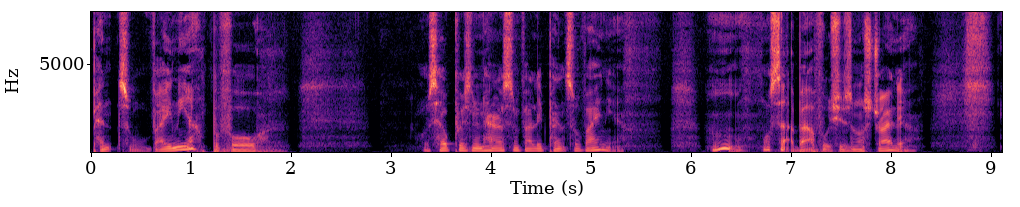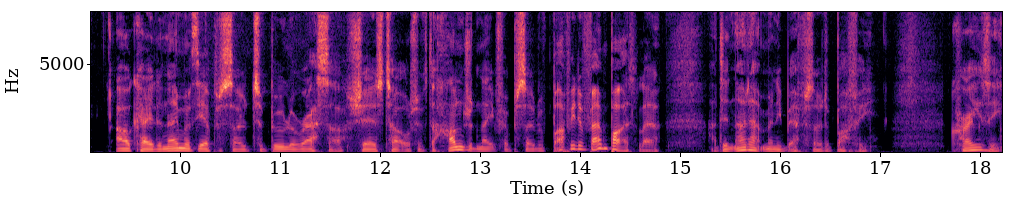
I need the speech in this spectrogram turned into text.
Pennsylvania before. Was held prisoner in Harrison Valley, Pennsylvania. Hmm, what's that about? I thought she was in Australia. Okay, the name of the episode, Tabula Rasa, shares titles with the 108th episode of Buffy the Vampire Slayer. I didn't know that many episodes of Buffy. Crazy.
